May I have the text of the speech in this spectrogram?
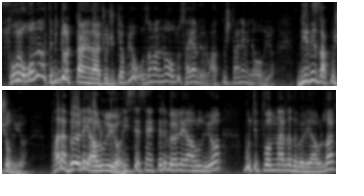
Sonra 16 bir 4 tane daha çocuk yapıyor. O zaman ne oldu sayamıyorum. 60 tane mi ne oluyor? Biriniz 60 oluyor. Para böyle yavruluyor. Hisse senetleri böyle yavruluyor. Bu tip fonlarda da böyle yavrular.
